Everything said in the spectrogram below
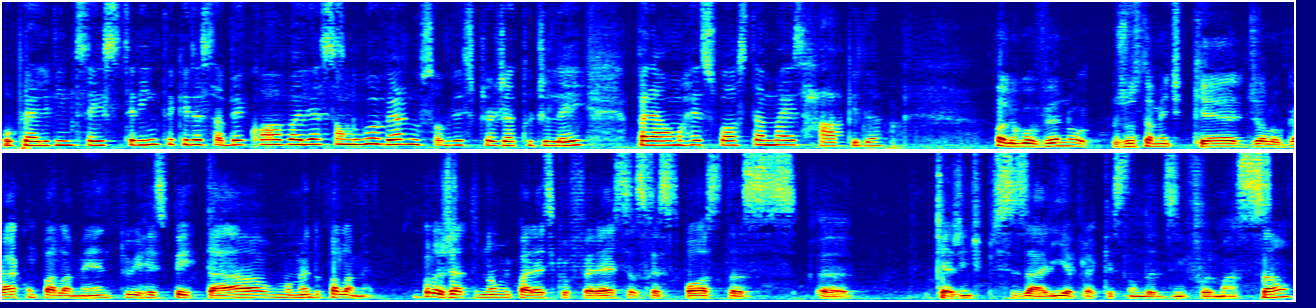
o PL 2630. Queria saber qual a avaliação do governo sobre esse projeto de lei para uma resposta mais rápida. Olha, o governo justamente quer dialogar com o parlamento e respeitar o momento do parlamento. O projeto não me parece que oferece as respostas uh, que a gente precisaria para a questão da desinformação,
